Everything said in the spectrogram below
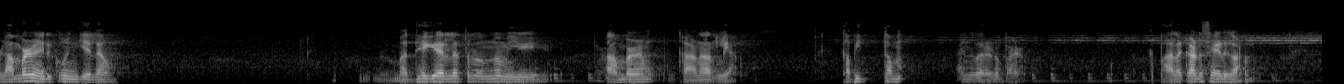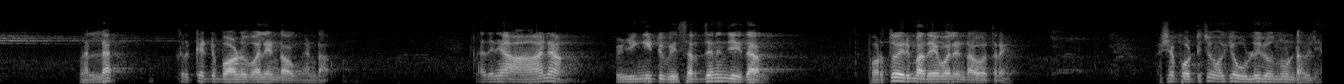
വിളാമ്പഴം ഇരിക്കും ഇങ്കെല്ലാം മധ്യ കേരളത്തിലൊന്നും ഈ വിളാമ്പഴം കാണാറില്ല കപിത്തം എന്ന് പറയുന്ന പഴം പാലക്കാട് സൈഡ് കാണും നല്ല ക്രിക്കറ്റ് ബോൾ പോലെ ഉണ്ടാവും കണ്ട അതിനെ ആന വിഴുങ്ങിയിട്ട് വിസർജനം ചെയ്താൽ പുറത്തു വരുമ്പോ അതേപോലെ ഉണ്ടാവും അത്രേ പക്ഷെ പൊട്ടിച്ചു നോക്കിയാൽ ഉള്ളിലൊന്നും ഉണ്ടാവില്ല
